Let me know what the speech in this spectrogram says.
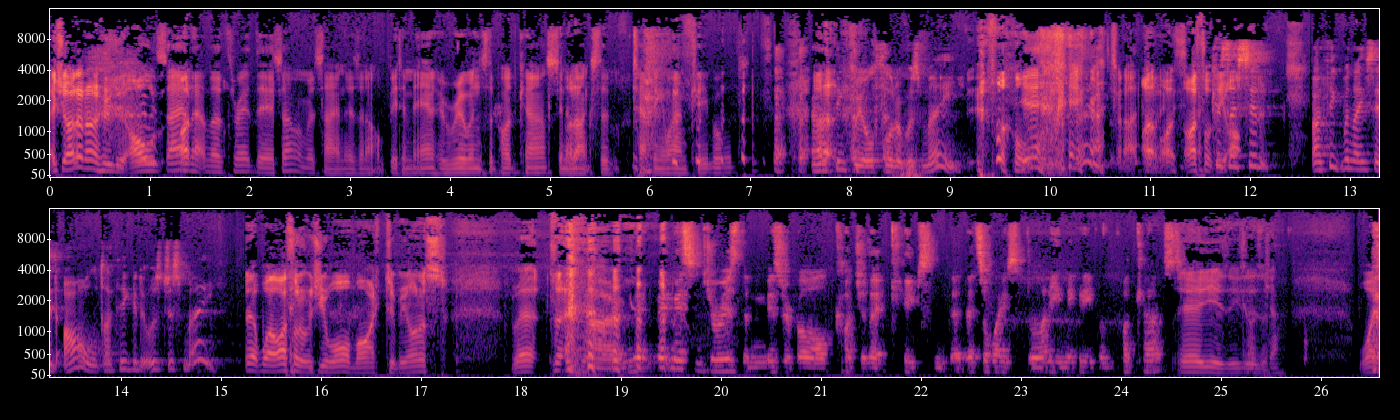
Actually, I don't know who the I was old. saying I- that on the thread there. Someone was saying there's an old bitter man who ruins the podcast in amongst the tapping away on keyboards. And I think we all thought it was me well, yeah, that's what I I, thought. I. I thought because the they said. I think when they said old, I think it was just me. Uh, Well, I thought it was you or Mike, to be honest. But No, Me- Me- Messenger is the miserable old codger that keeps that's always bloody negative on podcasts. yeah, he is. He's he's Gotcha. way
